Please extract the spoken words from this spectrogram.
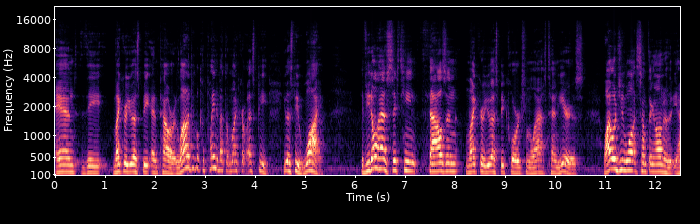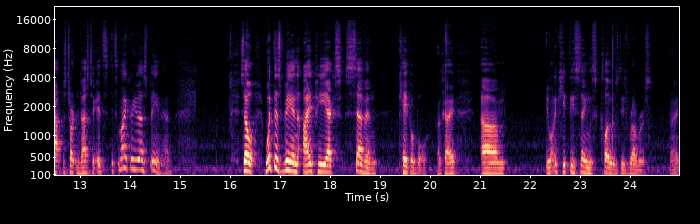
and the micro USB and power. A lot of people complain about the micro USB. USB, why? If you don't have 16,000 micro USB cords from the last 10 years, why would you want something on there that you have to start investing? It's, it's micro USB, man. So with this being IPX7 capable, okay, um, you want to keep these things closed, these rubbers, right?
